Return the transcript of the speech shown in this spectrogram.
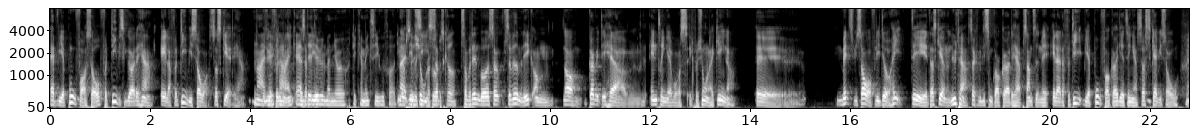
at vi har brug for at sove, fordi vi skal gøre det her, eller fordi vi sover, så sker det her. Nej, det du er klart. mig, ikke? Ja, Altså, det, bliver- det, vil man jo, det kan man ikke se ud fra de Nej, observationer, præcis. du har Så- beskrevet. Så på den måde, så, så ved man ikke om, når gør vi det her øh, ændring af vores eksplosioner af gener, øh, mens vi sover, fordi det var, hey, det, der sker noget nyt her, så kan vi ligesom godt gøre det her på samtidig med, eller er det fordi, vi har brug for at gøre de her ting her, så skal vi sove. Ja,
